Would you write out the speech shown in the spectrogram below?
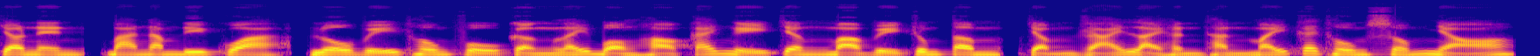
Cho nên, ba năm đi qua, lô vĩ thôn phụ cần lấy bọn họ cái nghỉ chân mà vì trung tâm, chậm rãi lại hình thành mấy cái thôn xóm nhỏ,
